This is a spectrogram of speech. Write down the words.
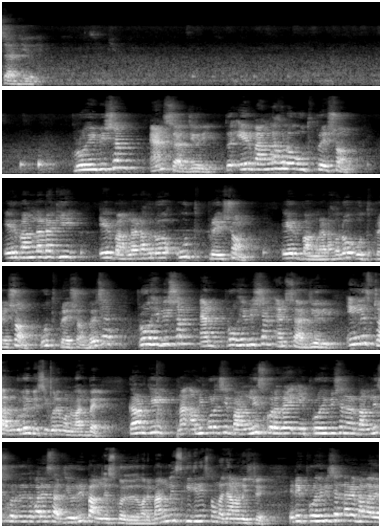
সার্জিওরি প্রোহিবিশন এন্ড সার্জিওরি তো এর বাংলা হলো উৎপ্রেষণ। এর বাংলাটা কি? এর বাংলাটা হলো উৎপ্রেষণ। এর বাংলাটা হলো উৎপ্রেষণ। উৎপ্রেষণ হয়েছে prohibition and prohibition and certiorari English টার্মগুলোই বেশি করে মনে রাখবে। কারণ কি? না, আমি বলেছি বাংলিশ করে দেয়, এই প্রোহিবিশন আর বাংলিশ করে দিতে পারে সার্জিওরি বাংলিশ করে দিতে পারে। বাংলিশ কি জিনিস তোমরা জানো নিশ্চয়ই? এটি প্রোহিবিশনটাকে বাংলায়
